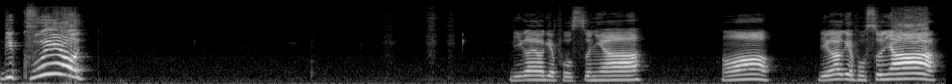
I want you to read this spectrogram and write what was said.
니 구해요! 니가 여기 보스냐? 어? 니가 여기 보스냐?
